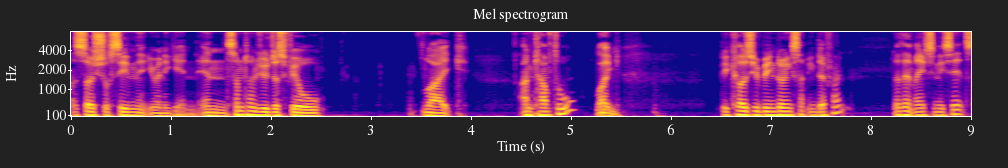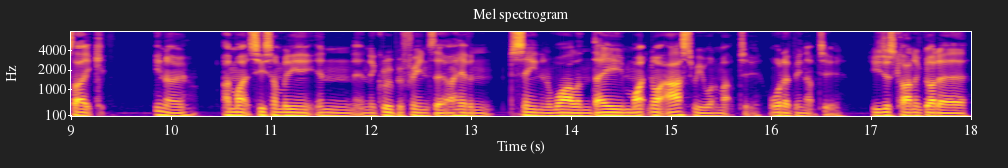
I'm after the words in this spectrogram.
a social setting that you're in again, and sometimes you'll just feel like uncomfortable, like because you've been doing something different. If that makes any sense, like you know, I might see somebody in in a group of friends that I haven't seen in a while, and they might not ask me what I'm up to or what I've been up to. You just kind of got to,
